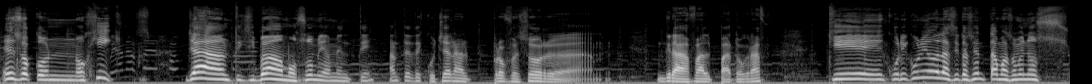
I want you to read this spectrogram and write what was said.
Eso con O'Higgins. Ya anticipábamos, obviamente, antes de escuchar al profesor uh, Graf, al patograf, que en Curicunio la situación está más o menos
